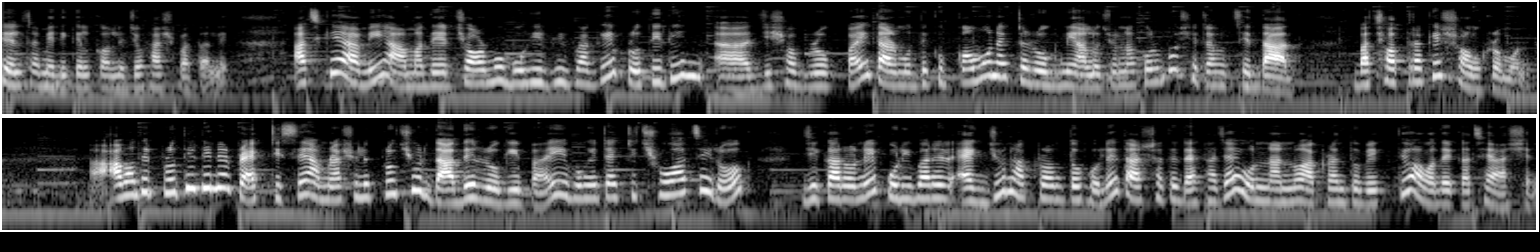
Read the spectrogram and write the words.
ডেল্টা মেডিকেল কলেজ ও হাসপাতালে। আজকে আমি আমাদের চর্ম বহির্বিভাগে প্রতিদিন যেসব রোগ পাই, তার মধ্যে খুব কমন একটা রোগ নিয়ে আলোচনা করব, সেটা হচ্ছে দাঁত বা ছত্রাকের সংক্রমণ। আমাদের প্রতিদিনের প্র্যাকটিসে আমরা আসলে প্রচুর দাঁতের রোগী পাই এবং এটা একটি ছোঁয়াচে রোগ, যে কারণে পরিবারের একজন আক্রান্ত হলে তার সাথে দেখা যায় অন্যান্য আক্রান্ত ব্যক্তিও আমাদের কাছে আসেন।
